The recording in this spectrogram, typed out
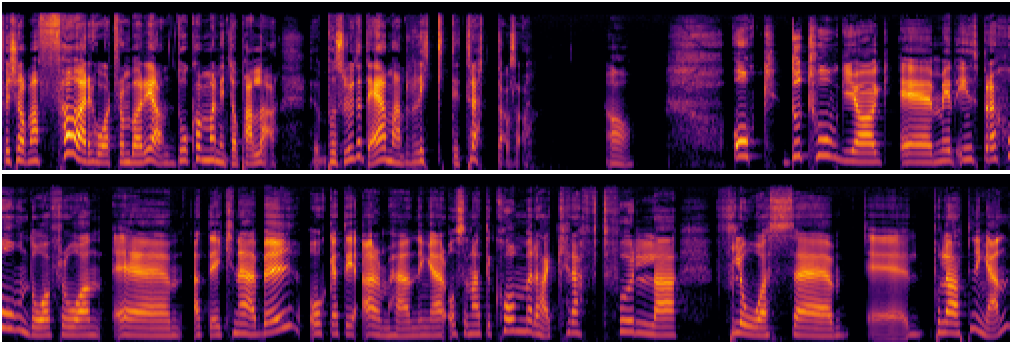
För kör man för hårt från början, då kommer man inte att palla. På slutet är man riktigt trött alltså. Ja. Och då tog jag eh, med inspiration då från eh, att det är knäböj och att det är armhävningar och sen att det kommer det här kraftfulla flås eh, på löpningen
